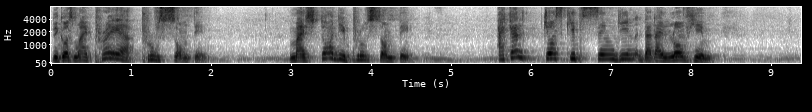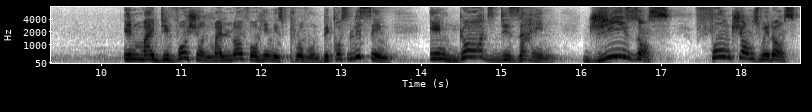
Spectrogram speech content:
Because my prayer proves something, my study proves something. I can't just keep singing that I love Him. In my devotion, my love for Him is proven. Because listen, in God's design, Jesus functions with us.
